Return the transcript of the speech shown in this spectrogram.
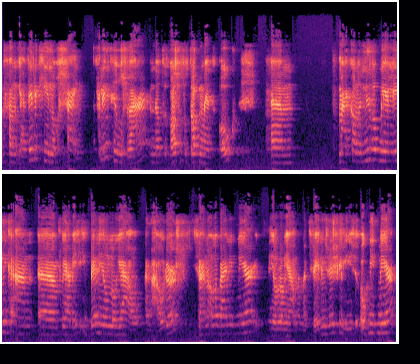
van, ja, wil ik hier nog zijn? Klinkt heel zwaar, en dat was het op dat moment ook. Maar ik kan het nu wat meer linken aan, uh, van ja, weet je, ik ben heel loyaal naar mijn ouders. Die zijn er allebei niet meer. Ik ben heel loyaal naar mijn tweelingzusje, die is ook niet meer.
